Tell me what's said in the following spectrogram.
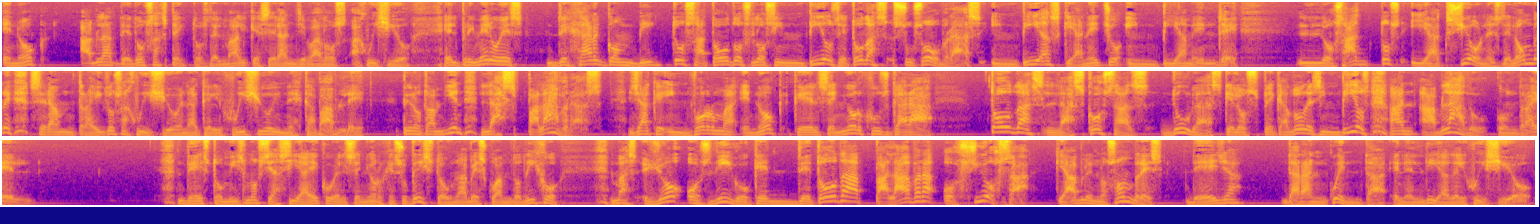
Enoch habla de dos aspectos del mal que serán llevados a juicio. El primero es dejar convictos a todos los impíos de todas sus obras, impías que han hecho impíamente los actos y acciones del hombre serán traídos a juicio en aquel juicio inescapable, pero también las palabras, ya que informa Enoch que el Señor juzgará todas las cosas duras que los pecadores impíos han hablado contra él. De esto mismo se hacía eco el Señor Jesucristo una vez cuando dijo, Mas yo os digo que de toda palabra ociosa que hablen los hombres, de ella darán cuenta en el día del juicio.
